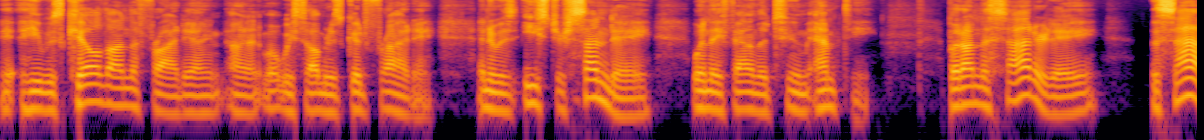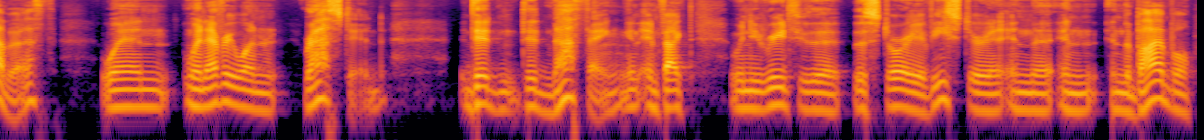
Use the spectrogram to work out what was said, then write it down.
He was killed on the Friday, on, on what we celebrate as Good Friday, and it was Easter Sunday when they found the tomb empty. But on the Saturday, the Sabbath, when when everyone rested, did did nothing. In, in, fact, when you read through the, the story of Easter in the in, in the Bible,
